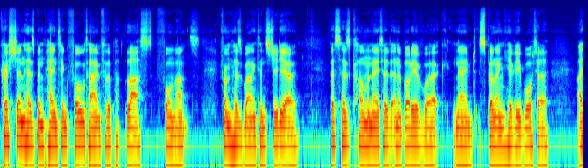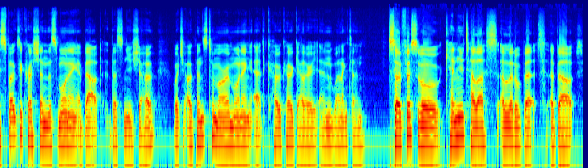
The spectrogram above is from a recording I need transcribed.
Christian has been painting full time for the p- last four months from his Wellington studio. This has culminated in a body of work named Spilling Heavy Water, I spoke to Christian this morning about this new show, which opens tomorrow morning at Kaukau Gallery in Wellington. So, first of all, can you tell us a little bit about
